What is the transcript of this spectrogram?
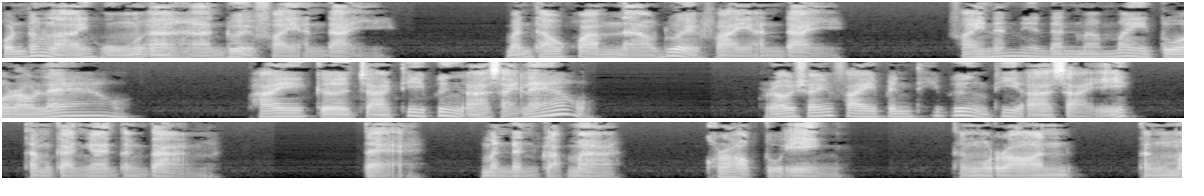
คนทั้งหลายหุงอาหารด้วยไฟอันใดบรรเทาความหนาวด้วยไฟอันใด ไฟนั้นเนี่ยดันมาไหม้ตัวเราแล้ว ภัยเกิดจากที่พึ่งอาศัยแล้ว เราใช้ไฟเป็นที่พึ่งที่อาศัยทำการงานต่างๆ แต่มันดันกลับมาครอกตัวเอง ทั้งร้อน ทั้งไหม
